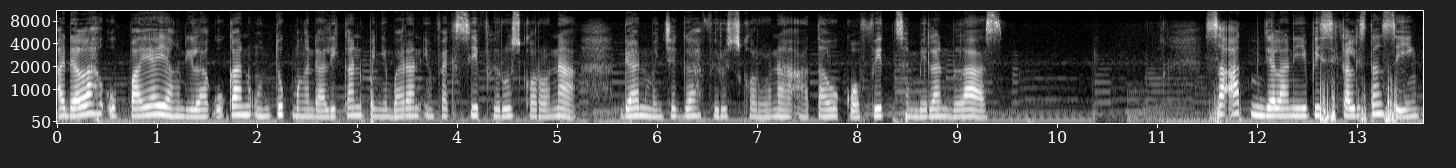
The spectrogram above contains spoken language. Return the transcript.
adalah upaya yang dilakukan untuk mengendalikan penyebaran infeksi virus corona dan mencegah virus corona atau COVID-19. Saat menjalani physical distancing,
